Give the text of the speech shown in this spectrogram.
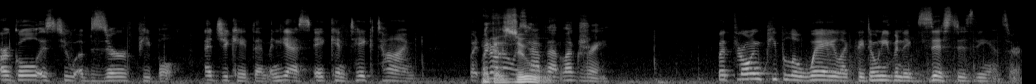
Our goal is to observe people, educate them, and yes, it can take time. But Like we don't zoo. always have that luxury. But throwing people away like they don't even exist is the answer.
